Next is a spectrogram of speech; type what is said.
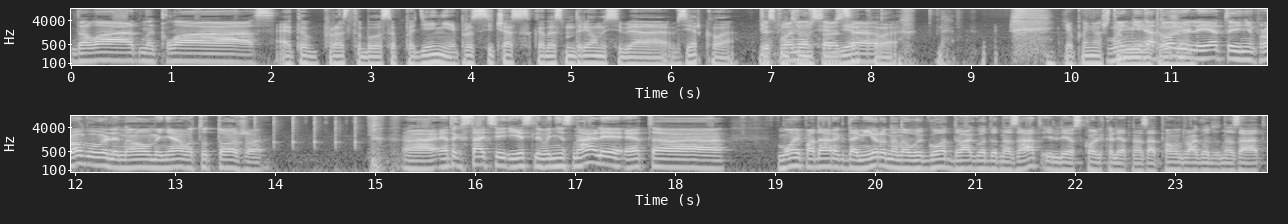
Да ладно, класс. Это просто было совпадение. Просто сейчас, когда смотрел на себя в зеркало, Ты я смотрю понял, на себя в зеркало. Я понял, что Мы не готовили это и не пробовали, но у меня вот тут тоже. А, Это, кстати, если вы не знали, это мой подарок Дамиру на Новый год два года назад, или сколько лет назад, по-моему, два года назад.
